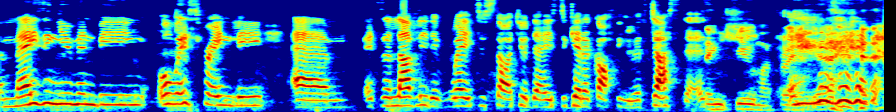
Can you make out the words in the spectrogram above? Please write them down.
amazing human being, always friendly. Um, it's a lovely way to start your days to get a coffee with Justice. Thank you, my friend. Yeah.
